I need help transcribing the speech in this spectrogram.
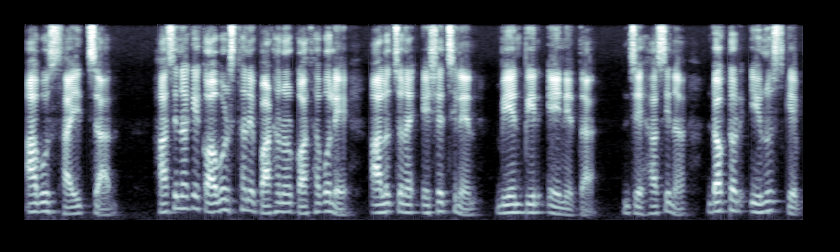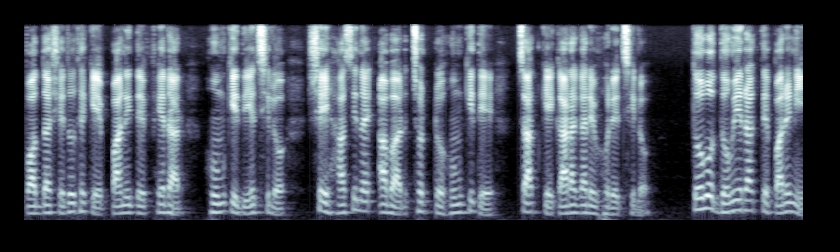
Abu Sayeed Chand. হাসিনাকে কবরস্থানে পাঠানোর কথা বলে আলোচনায় এসেছিলেন বিএনপির এই নেতা। যে হাসিনা ডক্টর ইউনুসকে পদ্মা সেতু থেকে পানিতে ফেরার হুমকি দিয়েছিল, সেই হাসিনায় আবার ছোট্ট হুমকিতে চাঁদকে কারাগারে ভরেছিল। তবু দমিয়ে রাখতে পারেনি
